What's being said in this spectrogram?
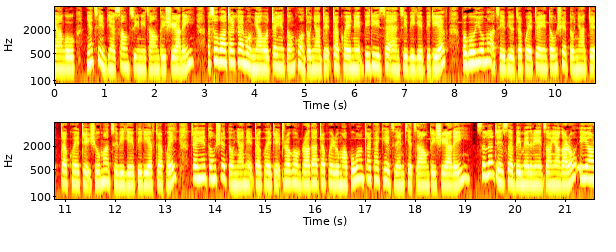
များကိုမျက်ခြေပြတ်စောင့်ကြည့်နေကြောင်းသိရှိရသည်အဆိုပါတိုက်ခိုက်မှုများကိုတရင်3ခွန်3ည1တက်ခွဲနှင့် BDZNGBK PDF ဘကိုးရိုးမအခြေပြုတပ်ဖွဲ့တရင်38 3ည1တက်ခွဲ1ရိုးမ GBK PDF တပ်ဖွဲ့တရင်38 3ညနှင့်တက်ခွဲ1 Dragon Brother တပ်ဖွဲ့တို့မှပူးပေါင်းတိုက်ခိုက်ခဲ့ခြင်းဖြစ်ကြောင်းသိရှိရသည်ဆက်လက်တင်ဆက်ပေးမယ့်သတင်းအကြောင်းအရာကတော့ AR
